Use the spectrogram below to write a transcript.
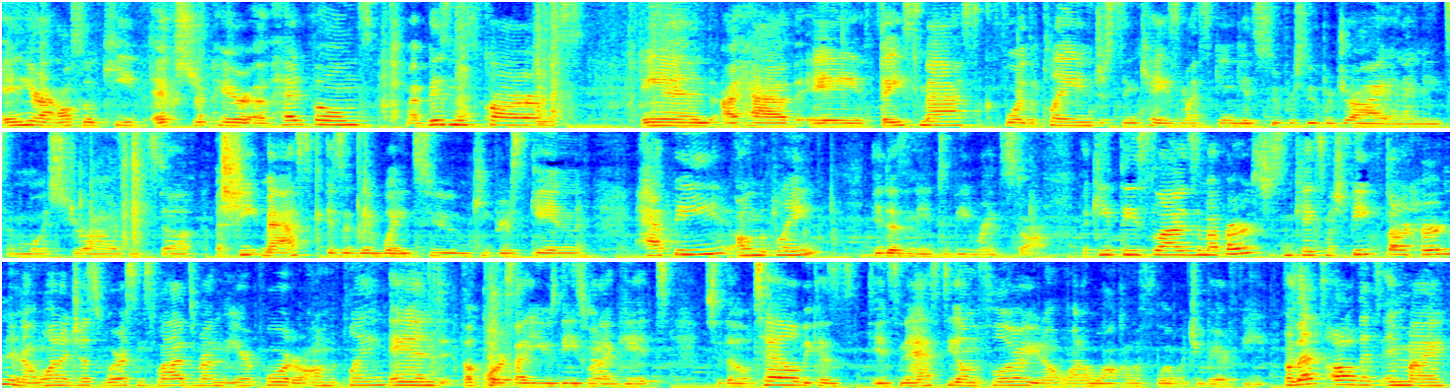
In here I also keep extra pair of headphones, my business cards, and I have a face mask for the plane just in case my skin gets super super dry and I need to moisturize and stuff. A sheet mask is a good way to keep your skin happy on the plane it doesn't need to be rinsed off. I keep these slides in my purse just in case my feet start hurting and I want to just wear some slides around the airport or on the plane. And of course I use these when I get to the hotel because it's nasty on the floor. You don't want to walk on the floor with your bare feet. But that's all that's in my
